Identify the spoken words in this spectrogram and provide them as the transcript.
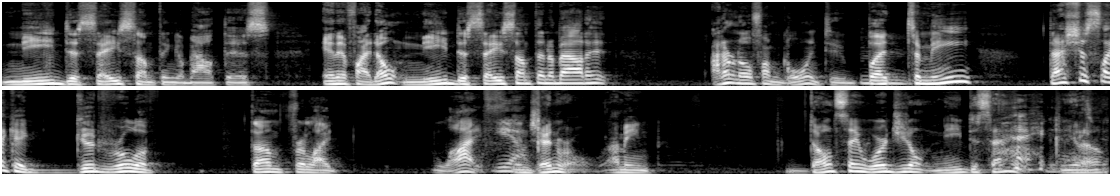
need to say something about this? And if I don't need to say something about it, I don't know if I'm going to. But mm-hmm. to me, that's just like a good rule of thumb for like life Yeah. in general. I mean, don't say words you don't need to say, you know?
